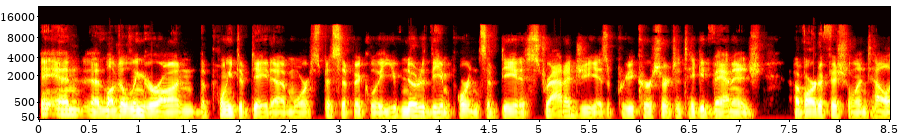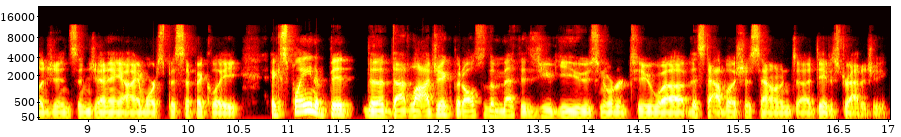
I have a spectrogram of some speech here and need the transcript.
And I'd love to linger on the point of data more specifically. You've noted the importance of data strategy as a precursor to take advantage of artificial intelligence and Gen AI more specifically. Explain a bit the that logic, but also the methods you've used in order to uh, establish a sound uh, data strategy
